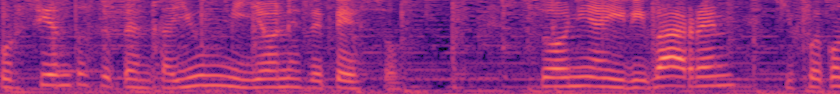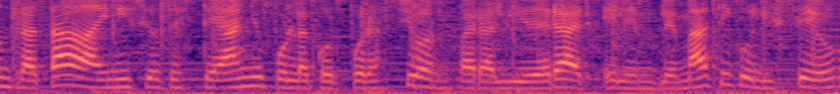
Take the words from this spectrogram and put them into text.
por 171 millones de pesos. Sonia Iribarren, que fue contratada a inicios de este año por la corporación para liderar el emblemático liceo,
